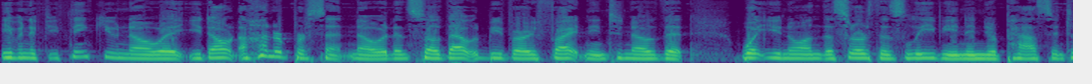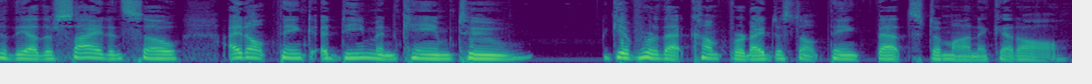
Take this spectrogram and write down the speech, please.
even if you think you know it, you don't 100% know it. And so that would be very frightening to know that what you know on this earth is leaving and you're passing to the other side. And so I don't think a demon came to give her that comfort. I just don't think that's demonic at all.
